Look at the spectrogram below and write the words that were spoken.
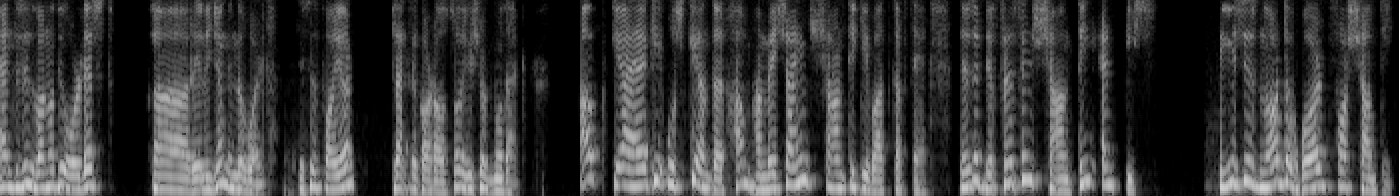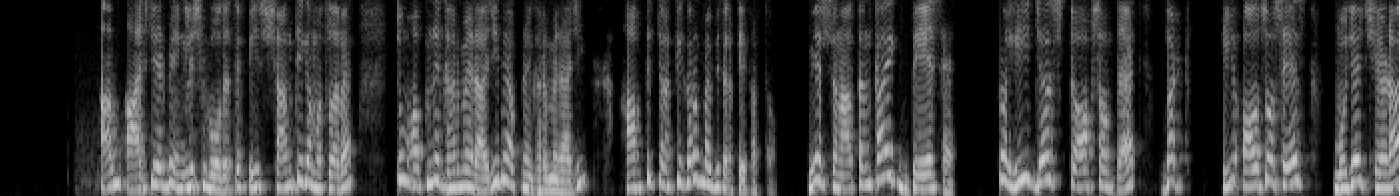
and this is one of the oldest religion in the world this is for your track record also you should know that अब क्या है कि उसके अंदर हम हमेशा ही शांति की बात करते हैं। There is a difference in shanti and peace peace is not the word for shanti. हम आज की डेट में इंग्लिश में बोल देते पीस शांति का मतलब है, तुम अपने घर में राज़ी, मैं अपने घर में राज़ी, आप भी तरक्की करो, मैं भी तरक्की करता हूँ। ये सनातन का एक बेस है। तो he just talks of that but he also says मुझे छेड़ा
